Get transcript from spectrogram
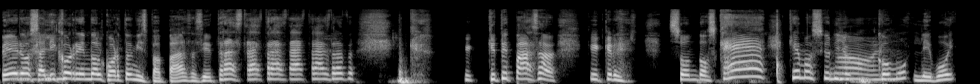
Pero salí corriendo al cuarto de mis papás, así, tras, tras, tras, tras, tras, tras. ¿Qué te pasa? ¿Qué crees? Son dos. ¿Qué? ¿Qué emoción? Y yo. ¿cómo le voy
